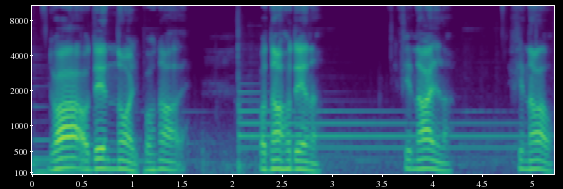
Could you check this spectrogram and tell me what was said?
2, 1, 0. Погнали. Одна година. Фінальна. Фінал.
